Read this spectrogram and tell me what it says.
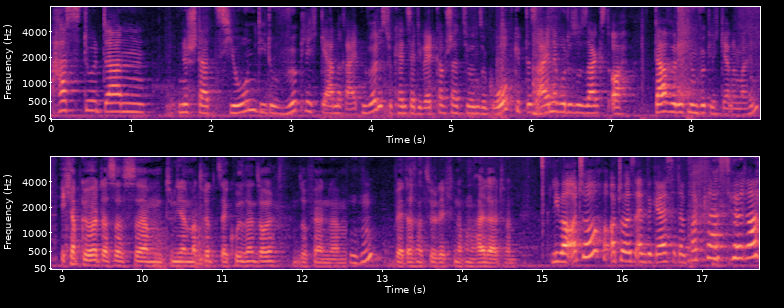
Hast du dann eine Station, die du wirklich gerne reiten würdest? Du kennst ja die Weltkampfstation so grob. Gibt es eine, wo du so sagst, oh, da würde ich nun wirklich gerne mal hin? Ich habe gehört, dass das ähm, Turnier in Madrid sehr cool sein soll. Insofern ähm, mhm. wäre das natürlich noch ein Highlight. Lieber Otto, Otto ist ein begeisterter Podcast-Hörer.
